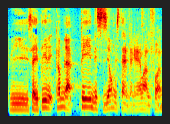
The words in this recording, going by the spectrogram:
Puis ça a été comme la pire décision, mais c'était vraiment le fun.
